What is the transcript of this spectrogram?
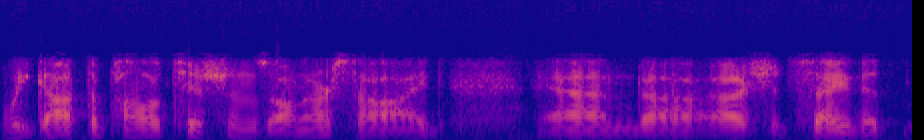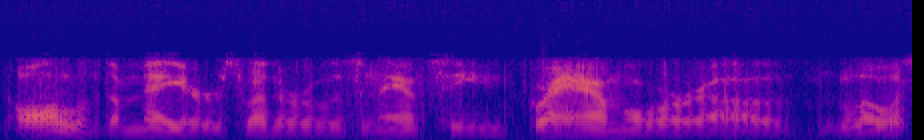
We got the politicians on our side and uh, I should say that all of the mayors, whether it was Nancy Graham or uh, Lois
